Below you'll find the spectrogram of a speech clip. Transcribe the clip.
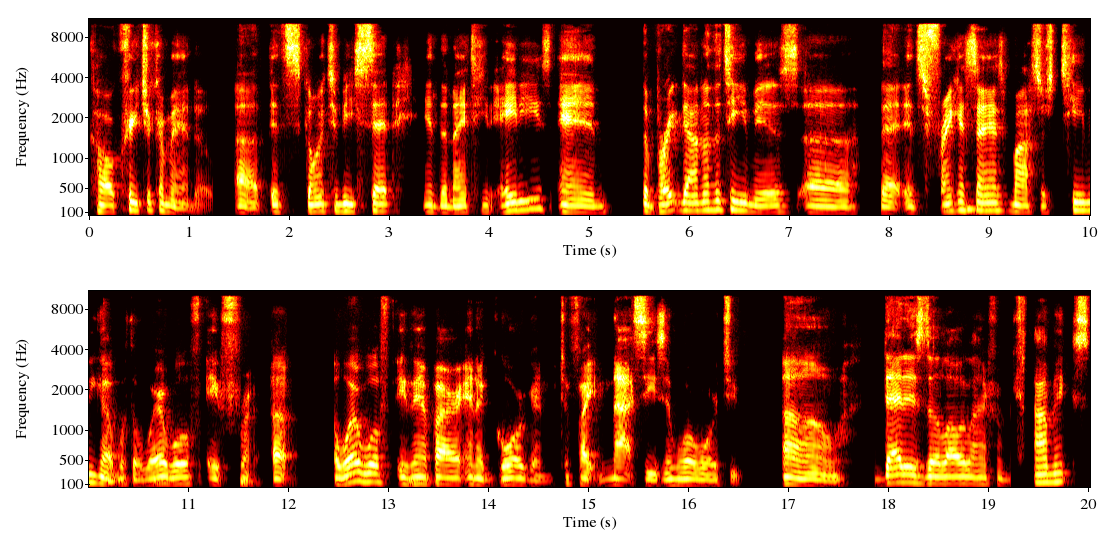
called Creature Commando. Uh, it's going to be set in the 1980s, and the breakdown of the team is uh, that it's Frankenstein's monsters teaming up with a werewolf, a fr- uh, a werewolf, a vampire, and a gorgon to fight Nazis in World War II. Um, that is the log line from the comics.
